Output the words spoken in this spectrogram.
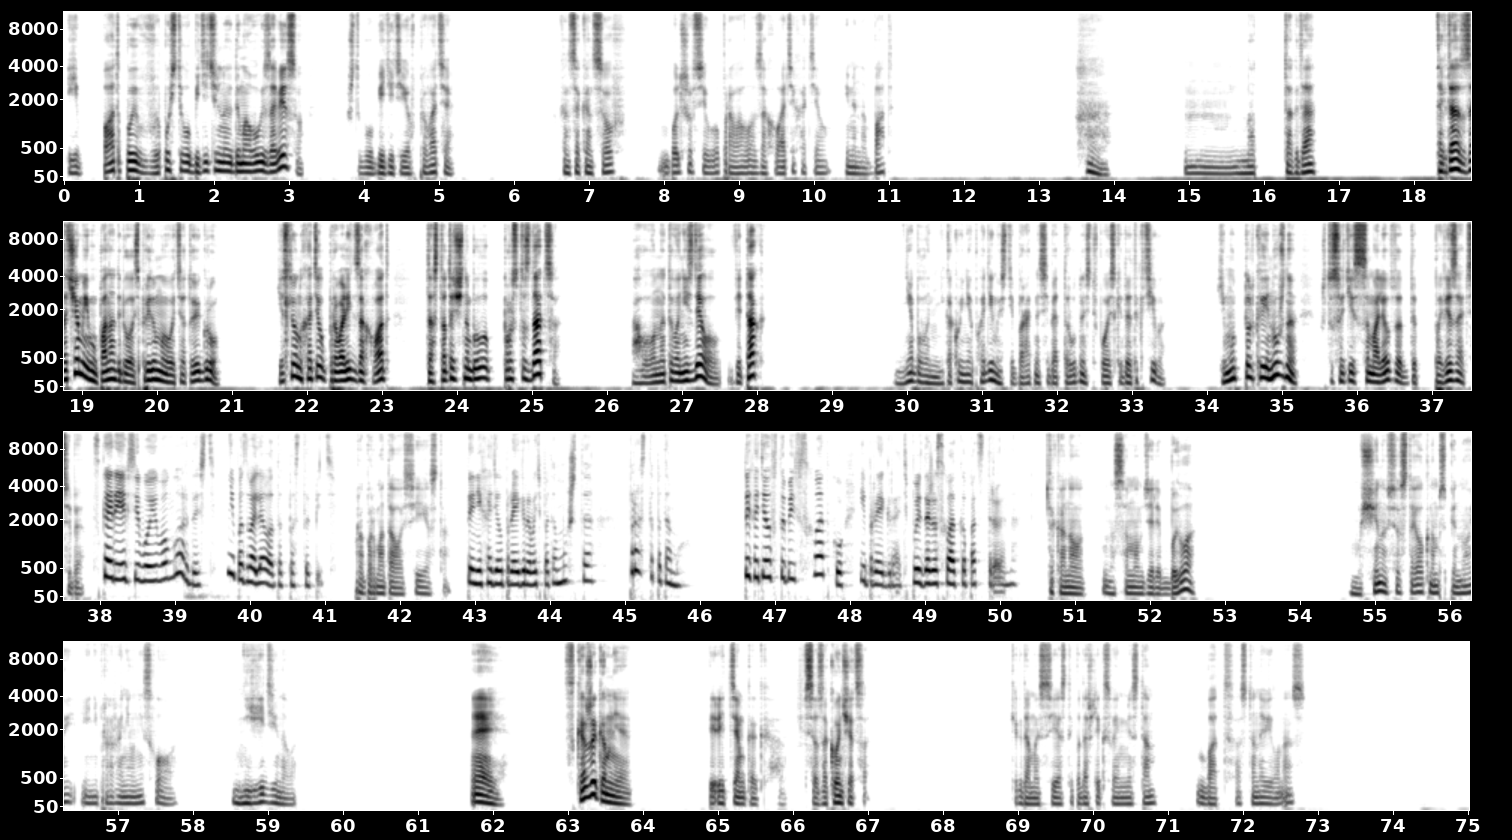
И Бат бы выпустил убедительную дымовую завесу, чтобы убедить ее в правоте. В конце концов, больше всего провала в захвате хотел именно Бат. Хм. Но тогда... Тогда зачем ему понадобилось придумывать эту игру? Если он хотел провалить захват, достаточно было просто сдаться. А он этого не сделал, ведь так? Не было никакой необходимости брать на себя трудность в поиске детектива. Ему только и нужно, что сойти с самолета да повязать себя. Скорее всего, его гордость не позволяла так поступить. Пробормотала Сиеста. Ты не хотел проигрывать потому что... Просто потому. Ты хотел вступить в схватку и проиграть, пусть даже схватка подстроена. Так оно на самом деле было? Мужчина все стоял к нам спиной и не проронил ни слова. Ни единого. «Эй, скажи-ка мне, перед тем, как все закончится...» Когда мы с Сиестой подошли к своим местам, Бат остановил нас.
